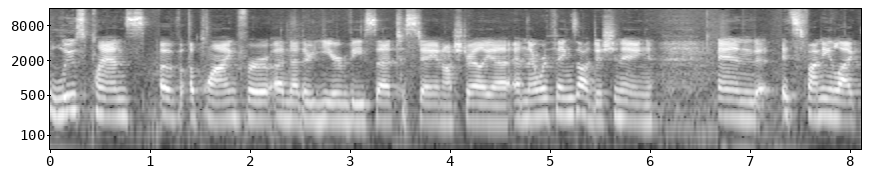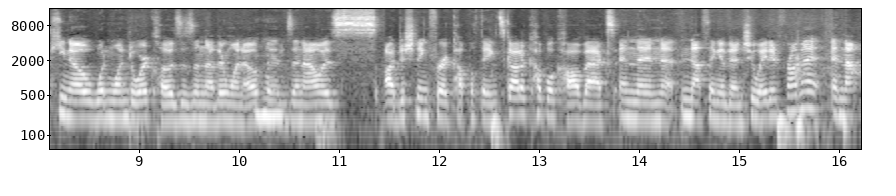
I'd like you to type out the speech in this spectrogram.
loose plans of applying for another year visa to stay in Australia, and there were things auditioning. And it's funny, like, you know, when one door closes, another one mm-hmm. opens. And I was auditioning for a couple things, got a couple callbacks, and then nothing eventuated from it. And that,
